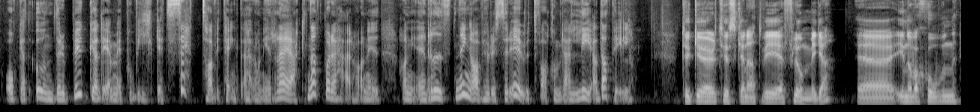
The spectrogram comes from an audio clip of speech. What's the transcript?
Och att underbygga det med på vilket sätt har vi tänkt det här? Har ni räknat på det här? Har ni, har ni en ritning av hur det ser ut? Vad kommer det här leda till? Tycker tyskarna att vi är flummiga? Eh, innovation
